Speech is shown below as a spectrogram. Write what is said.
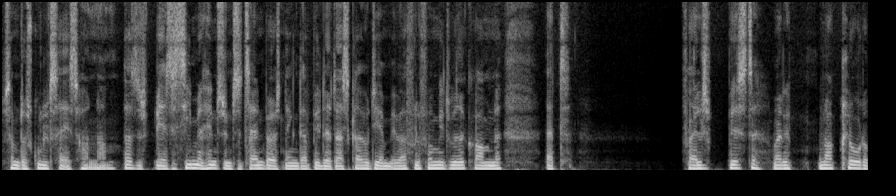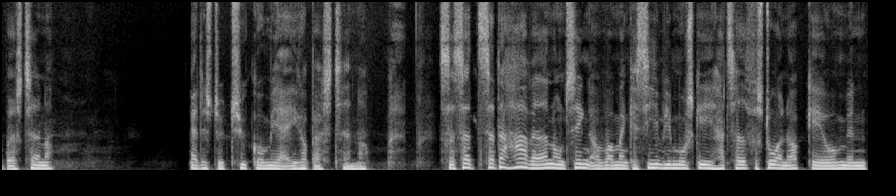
som der skulle tages hånd om. Der vil jeg sige med hensyn til tandbørstningen, der blev det der skrev hjem, i hvert fald for mit vedkommende, at for alles bedste var det nok klogt at børste tænder. Er det et stykke tyggegummi, jeg ikke har børst tænder. Så, så, så der har været nogle ting, og hvor man kan sige, at vi måske har taget for stor en opgave, men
